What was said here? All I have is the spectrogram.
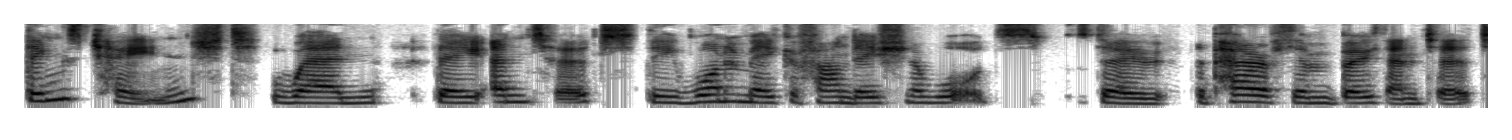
things changed when they entered the Wanamaker Foundation Awards. So the pair of them both entered.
